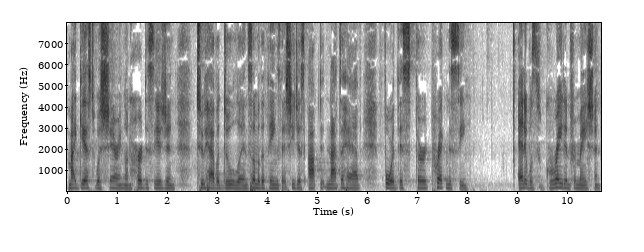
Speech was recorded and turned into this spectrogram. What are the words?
my guest was sharing on her decision to have a doula and some of the things that she just opted not to have for this third pregnancy. And it was great information.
